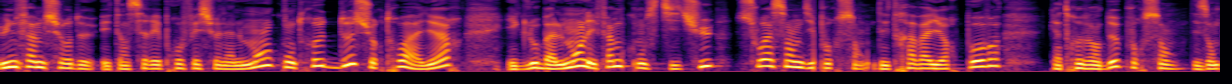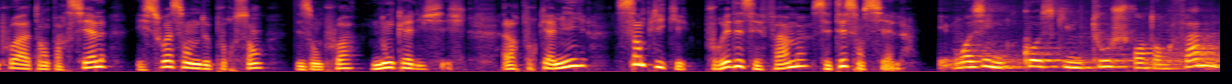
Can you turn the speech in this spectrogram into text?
une femme sur deux est insérée professionnellement contre deux sur trois ailleurs. Et globalement, les femmes constituent 70% des travailleurs pauvres, 82% des emplois à temps partiel et 62% des emplois non qualifiés. Alors pour Camille, s'impliquer pour aider ces femmes, c'est essentiel. Moi, c'est une cause qui me touche en tant que femme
